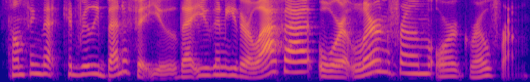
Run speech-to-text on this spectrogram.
something that could really benefit you, that you can either laugh at or learn from or grow from.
